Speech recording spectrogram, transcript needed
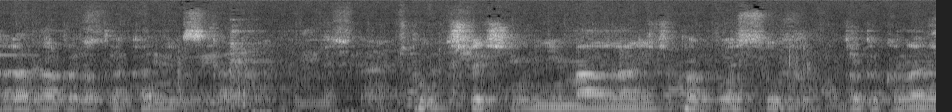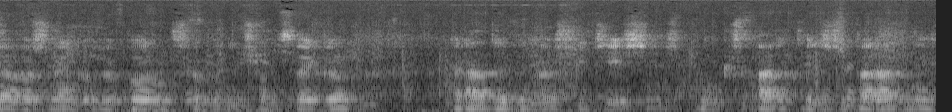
radna Dorota Kamińska. Punkt trzeci. Minimalna liczba głosów do dokonania ważnego wyboru przewodniczącego Rady wynosi 10. Punkt czwarty. Liczba radnych,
